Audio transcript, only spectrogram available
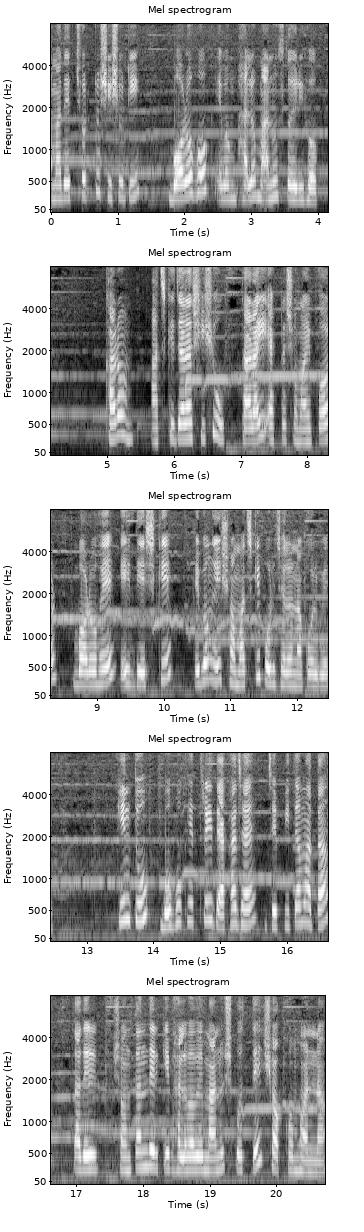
আমাদের ছোট্ট শিশুটি বড় হোক এবং ভালো মানুষ তৈরি হোক। কারণ আজকে যারা শিশু, তারাই একটা সময় পর বড় হয়ে এই দেশকে এবং এই সমাজকে পরিচালনা করবে। কিন্তু বহু ক্ষেত্রেই দেখা যায় যে পিতামাতা তাদের সন্তানদেরকে ভালোভাবে মানুষ করতে সক্ষম হন না।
